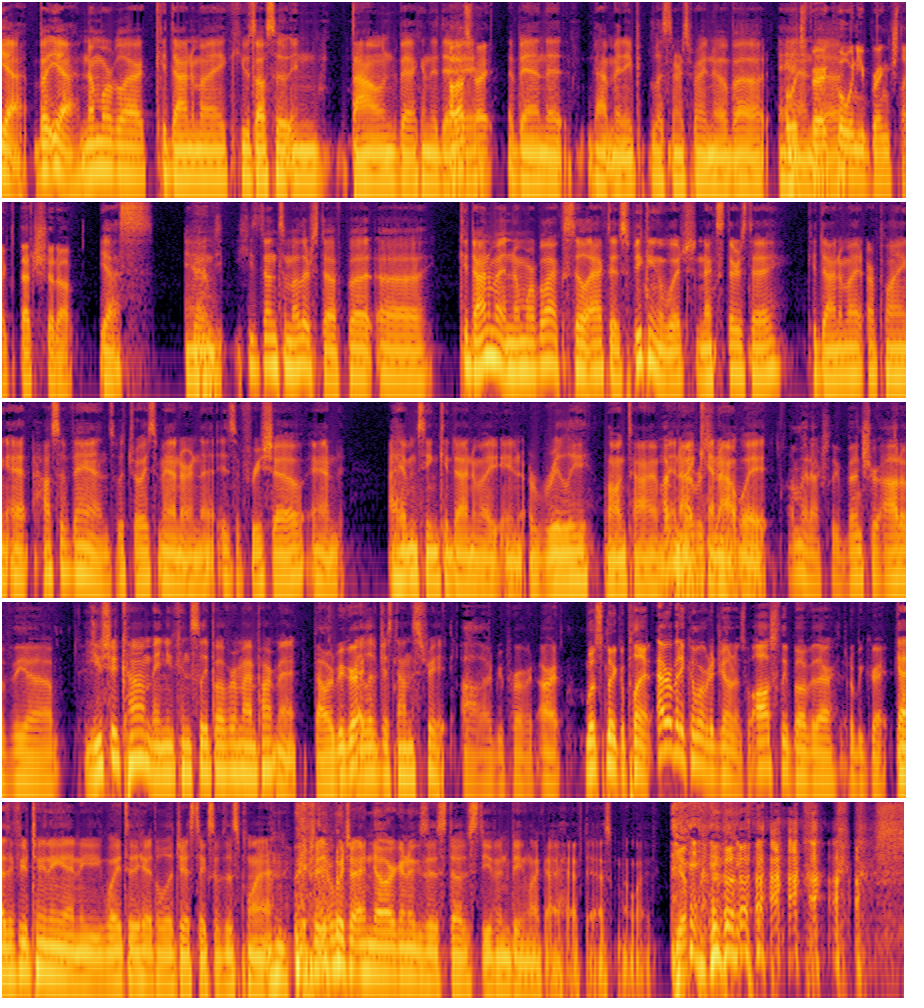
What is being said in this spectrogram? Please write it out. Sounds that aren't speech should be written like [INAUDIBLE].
Yeah, but yeah, None More Black, Kid Dynamite. He was also in Bound back in the day. Oh, that's right. A band that not many listeners probably know about. oh, it's very uh, cool when you bring like that shit up. Yes, and he's done some other stuff, but uh, Kid Dynamite and None More Black still active. Speaking of which, next Thursday, Kid Dynamite are playing at House of Vans with Joyce Manor, and that is a free show. And I haven't seen Kid Dynamite in a really long time, I've and I cannot wait. I might actually venture out of the. Uh, You should come, and you can sleep over in my apartment. that would be great. I live just down the street. Oh, that would be perfect. All right, let's make a plan. Everybody come over to Jonah's. We'll all sleep over there. It'll be great. Guys, if you're tuning in, you wait to hear the logistics of this plan, [LAUGHS] which, [LAUGHS] which I know are going to exist of Stephen being like, I have to ask my wife. Yep.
